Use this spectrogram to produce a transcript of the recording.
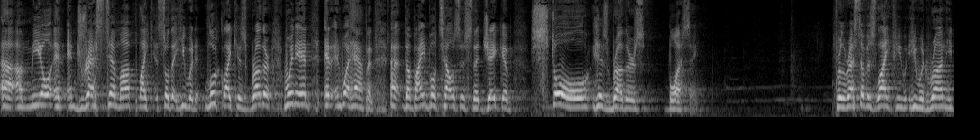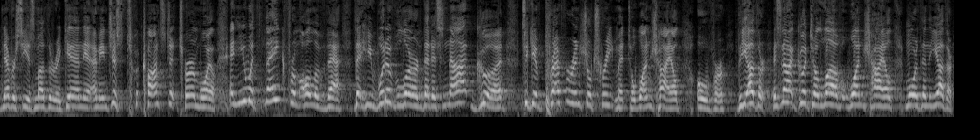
uh, a meal and, and dressed him up like so that he would look like his brother. Went in, and, and what happened? Uh, the Bible tells us that Jacob stole his brother's blessing. For the rest of his life, he, he would run. He'd never see his mother again. I mean, just t- constant turmoil. And you would think from all of that that he would have learned that it's not good to give preferential treatment to one child over the other. It's not good to love one child more than the other.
